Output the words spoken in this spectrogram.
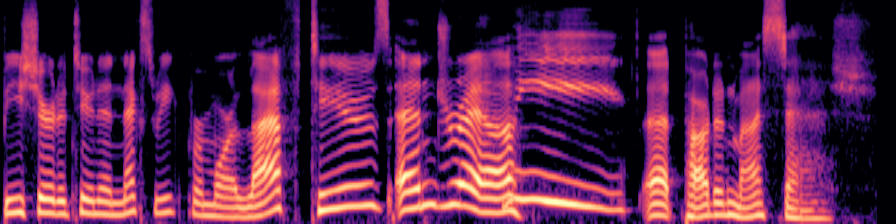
Be sure to tune in next week for more laugh, tears, and Drea Me. at Pardon My Stash.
